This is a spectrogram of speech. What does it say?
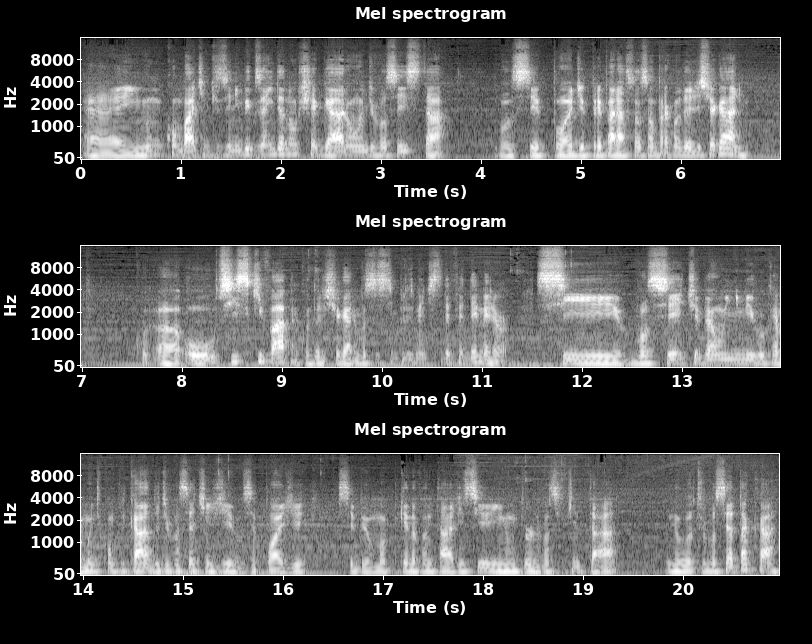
é, em um combate em que os inimigos ainda não chegaram onde você está, você pode preparar sua ação para quando eles chegarem. Uh, ou se esquivar para quando eles chegarem, você simplesmente se defender melhor. Se você tiver um inimigo que é muito complicado de você atingir, você pode receber uma pequena vantagem se em um turno você fintar, no outro você atacar.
